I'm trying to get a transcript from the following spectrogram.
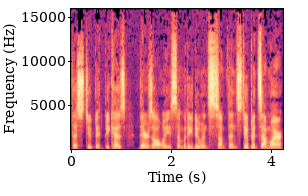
the stupid because there's always somebody doing something stupid somewhere.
